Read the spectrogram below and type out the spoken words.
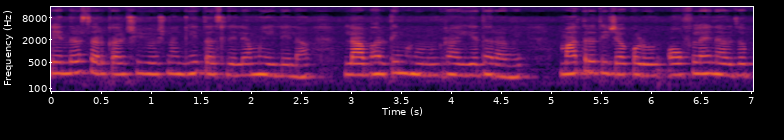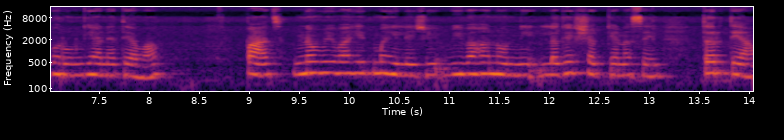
केंद्र सरकारची योजना घेत असलेल्या महिलेला लाभार्थी म्हणून ग्राह्य धरावे. मात्र तिच्याकडून ऑफलाईन अर्ज भरून घेण्यात यावा. पाच नवविवाहित महिलेची विवाह नोंदणी लगेच शक्य नसेल तर त्या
